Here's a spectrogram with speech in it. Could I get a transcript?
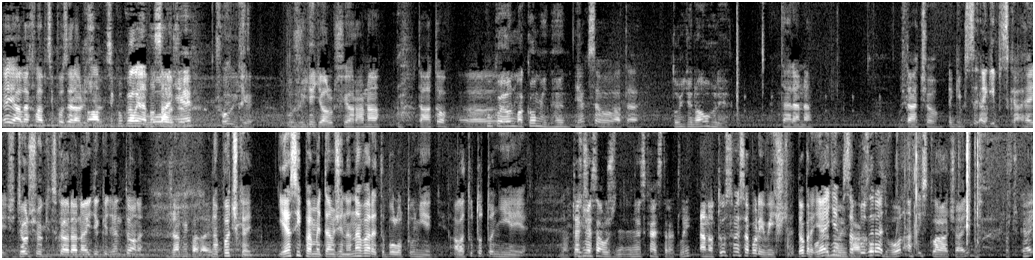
Hej, ale chlapci pozerali, že... Chlapci kúkali na to sadie. Čo ide? Už ide ďalšia rana. Táto. Uh, Kúkaj, on má komín, hen. Jak sa volá tá, To ide na uhlie. tá rana? Tá čo? Egyptská. Egyptská, hej. Ďalšia egyptská rana ide, keď hen to ne. Žaby padajú. No počkaj. Ja si pamätám, že na Navare to bolo tu niekde. Ale tuto to nie je. No, tu Takže- sme sa už dneska aj stretli. Áno, tu sme sa boli vyššie. Dobre, Bol ja to idem sa záchod. pozerať von a ty stláčaj. Počkaj.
